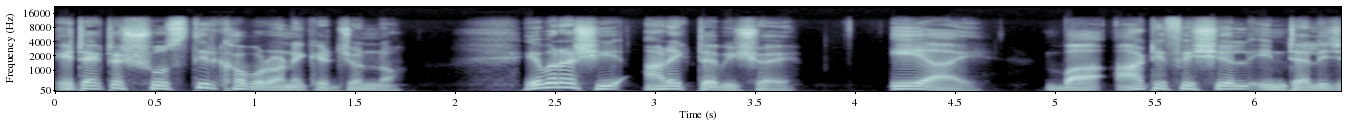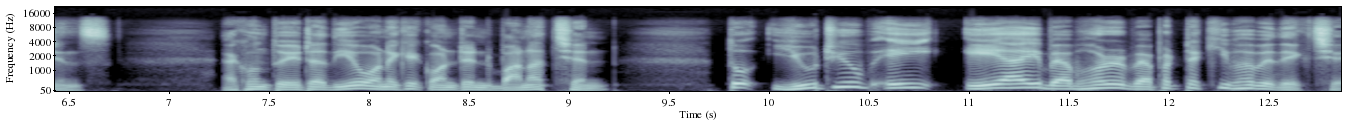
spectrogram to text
এটা একটা স্বস্তির খবর অনেকের জন্য। এবার আসি আরেকটা বিষয়ে। এআই বা আর্টিফিশিয়াল ইন্টেলিজেন্স এখন তো এটা দিয়েও অনেকে কন্টেন্ট বানাচ্ছেন। তো ইউটিউব এই এআই ব্যবহারের ব্যাপারটা কীভাবে দেখছে?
